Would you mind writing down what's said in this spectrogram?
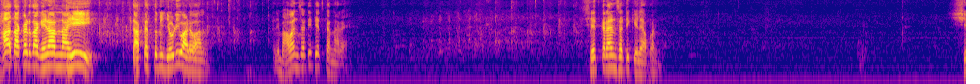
हात आकडता घेणार नाही. ताकद तुम्ही जेवढी वाढवाल आणि भावांसाठी तेच करणार आहे. शेतकऱ्यांसाठी केले आपण. शे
